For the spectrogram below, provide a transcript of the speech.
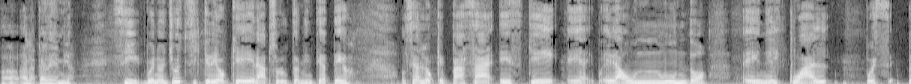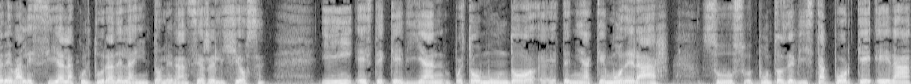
a la academia. Sí, bueno, yo sí creo que era absolutamente ateo. O sea, lo que pasa es que eh, era un mundo en el cual pues prevalecía la cultura de la intolerancia religiosa y este querían pues todo mundo eh, tenía que moderar sus, puntos de vista porque era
